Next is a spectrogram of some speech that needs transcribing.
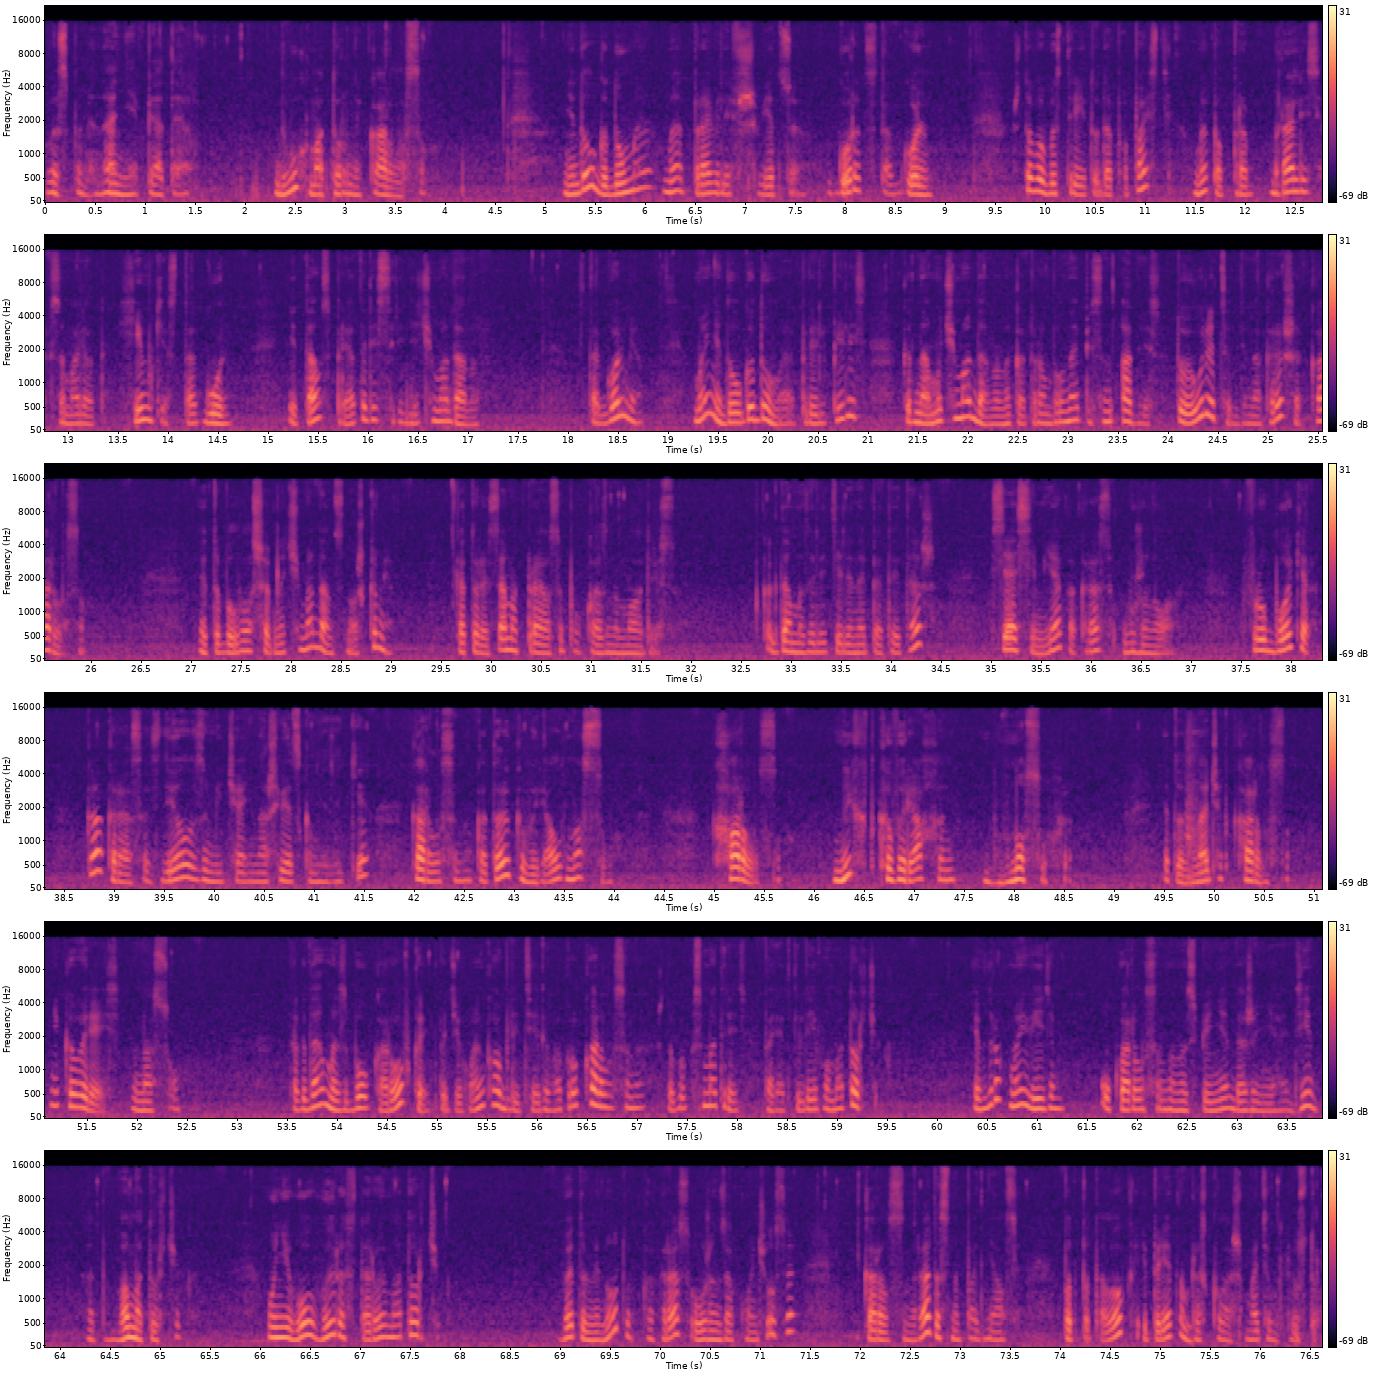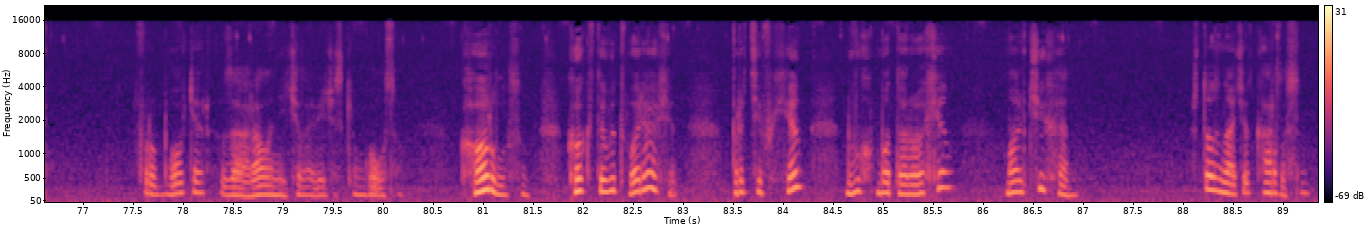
Воспоминание пятое. Двухмоторный Карлосон. Недолго думая, мы отправились в Швецию, в город Стокгольм. Чтобы быстрее туда попасть, мы пробрались в самолет Химки Стокгольм и там спрятались среди чемоданов. В Стокгольме мы, недолго думая, прилепились к одному чемодану, на котором был написан адрес той улицы, где на крыше Карлосон. Это был волшебный чемодан с ножками – который сам отправился по указанному адресу. Когда мы залетели на пятый этаж, вся семья как раз ужинала. Фру Бокер как раз сделала замечание на шведском языке Карлсону, который ковырял в носу. Карлсон, nicht ковыряхен в носухе. Это значит Карлсон, не ковыряйся в носу. Тогда мы с Бо коровкой потихоньку облетели вокруг Карлсона, чтобы посмотреть, в порядке ли его моторчик. И вдруг мы видим, у Карлсона на спине даже не один, а два моторчика. У него вырос второй моторчик. В эту минуту как раз ужин закончился, и Карлсон радостно поднялся под потолок и при этом расколошматил люстру. Фрубокер заорала нечеловеческим голосом. «Карлсон, как ты вытворяхен! Против хен двух моторохен мальчихен. Что значит Карлсон?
